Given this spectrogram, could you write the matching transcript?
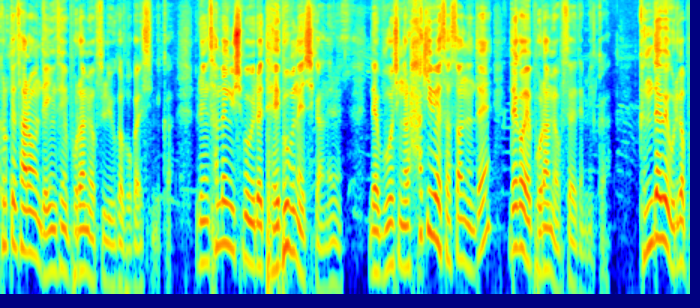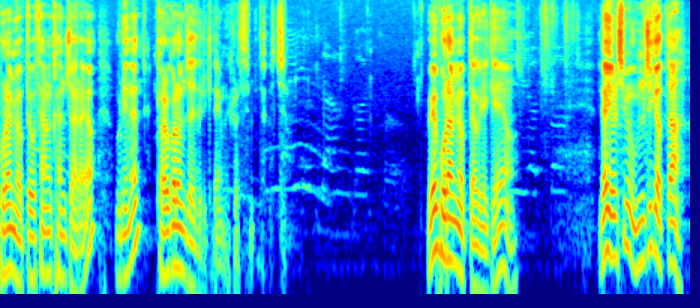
그렇게 살아온 내 인생에 보람이 없을 이유가 뭐가 있습니까? 우리는 365일의 대부분의 시간을 내가 무엇인가를 하기 위해서 썼는데 내가 왜 보람이 없어야 됩니까? 근데 왜 우리가 보람이 없다고 생각하는 줄 알아요? 우리는 결과론자들이기 때문에 그렇습니다. 그렇죠? 왜 보람이 없다고 얘기해요? 내가 열심히 움직였다.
